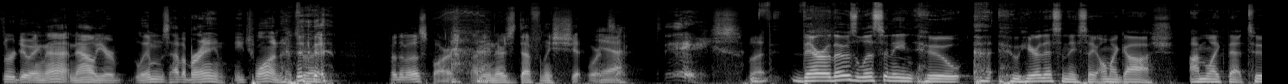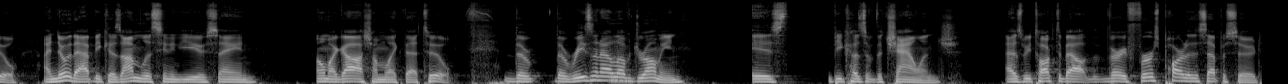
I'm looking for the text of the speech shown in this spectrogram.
through doing that, now your limbs have a brain, each one. That's right. For the most part. I mean, there's definitely shit where Yeah. it's like, jeez. But There are those listening who who hear this and they say, "Oh my gosh, I'm like that too." I know that because I'm listening to you saying, "Oh my gosh, I'm like that too." The the reason I love hmm. drumming is because of the challenge. As we talked about the very first part of this episode,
